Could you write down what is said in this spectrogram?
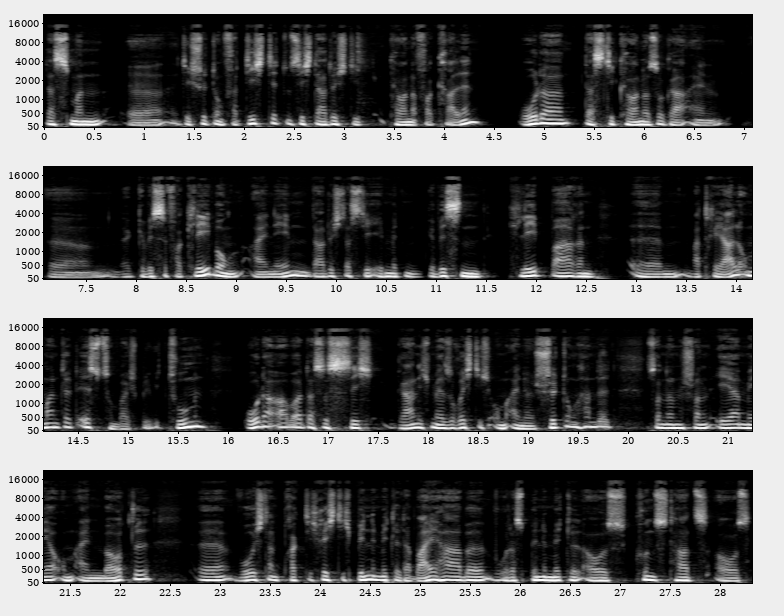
dass man äh, die Schüttung verdichtet und sich dadurch die Körner verkrallen, oder dass die Körner sogar ein, äh, eine gewisse Verklebung einnehmen, dadurch, dass die eben mit einem gewissen klebbaren äh, Material ummantelt ist, zum Beispiel wie Tumen oder aber, dass es sich gar nicht mehr so richtig um eine Schüttung handelt, sondern schon eher mehr um einen Mörtel, äh, wo ich dann praktisch richtig Bindemittel dabei habe, wo das Bindemittel aus Kunstharz, aus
